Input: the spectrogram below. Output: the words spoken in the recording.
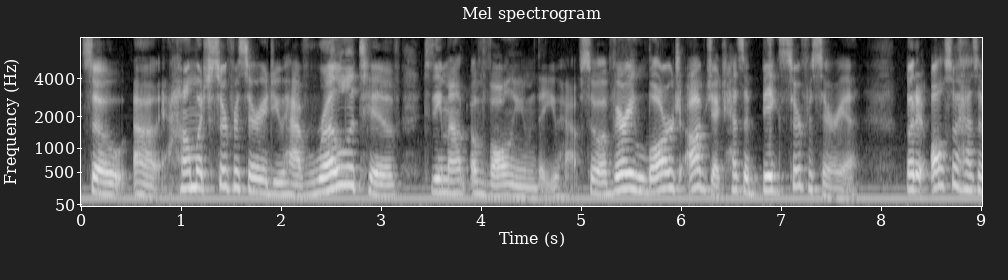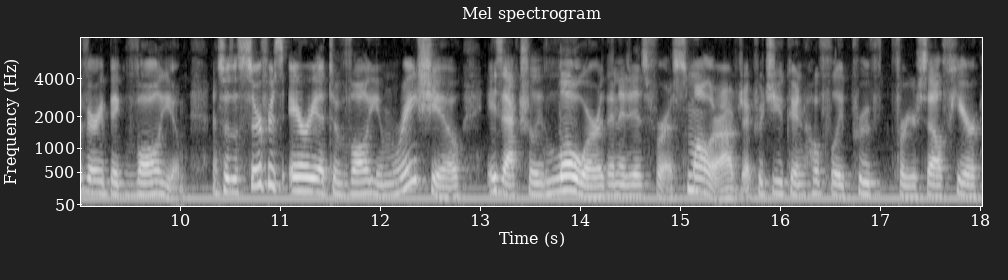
So, uh, how much surface area do you have relative to the amount of volume that you have? So, a very large object has a big surface area, but it also has a very big volume. And so, the surface area to volume ratio is actually lower than it is for a smaller object, which you can hopefully prove for yourself here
